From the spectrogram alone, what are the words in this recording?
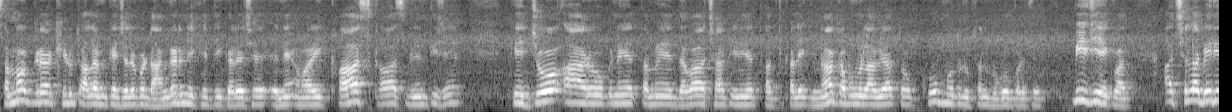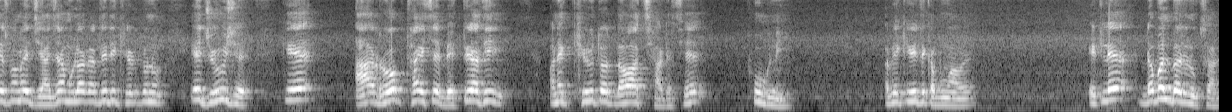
સમગ્ર ખેડૂત આલમ કે જે લોકો ડાંગરની ખેતી કરે છે, એને અમારી ખાસ ખાસ વિનંતી છે કે જો આ રોગને તમે દવા છાંટીને તાત્કાલિક ન કાબૂમાં લાવ્યા તો ખૂબ મોટું નુકસાન ભોગવવું પડશે. બીજી એક વાત. આ છેલ્લા બે દિવસમાં મેં જ્યાં જ્યાં મુલાકાત લીધી ખેડૂતોનું, એ જોયું છે કે આ રોગ થાય છે બેક્ટેરિયાથી અને ખેડૂતો દવા છાંટે છે ફૂગની. હવે કેવી રીતે કાબૂમાં આવે? એટલે ડબલ બાજુ નુકસાન.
